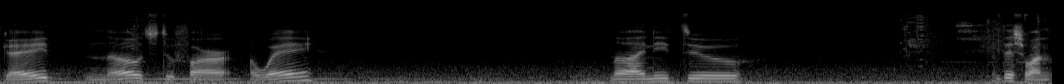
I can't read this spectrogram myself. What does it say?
Okay, no, it's too far away. No, I need to... This one.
